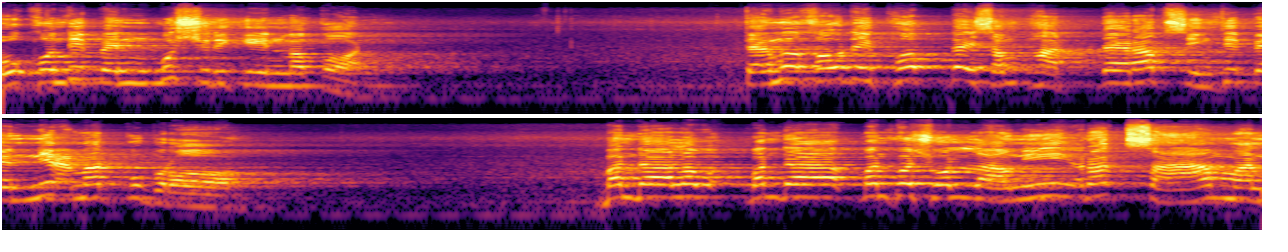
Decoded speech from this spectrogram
บุคคลที่เป็นมุชริกีนมาก่อน แต่เมื่อเขาได้พบได้สัมผัสได้รับสิ่งที่เป็นเนียมัตกุบรอบรรดาบรรดาบรรพชนเหล่านี้รักษามัน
